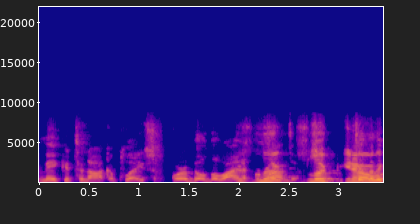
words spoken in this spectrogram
make a Tanaka place or build the lineup look, around him. Look, you know,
